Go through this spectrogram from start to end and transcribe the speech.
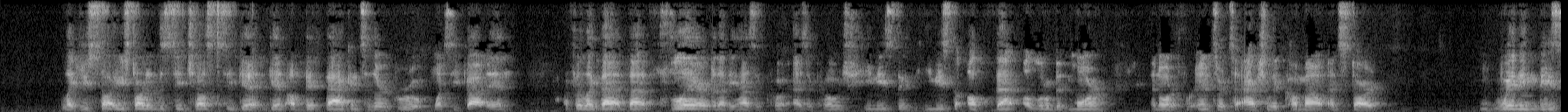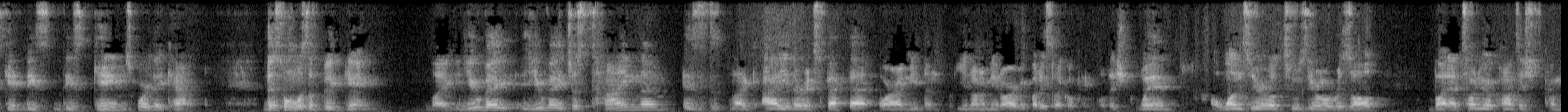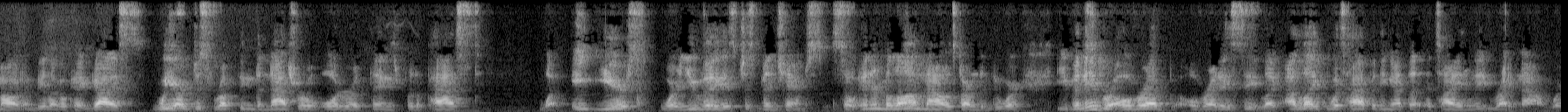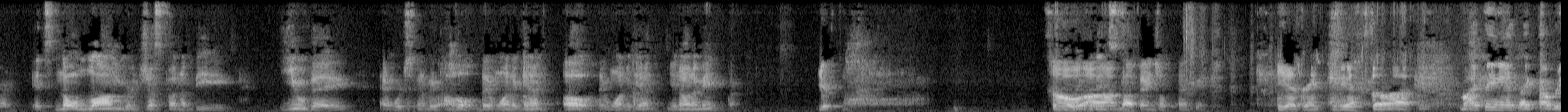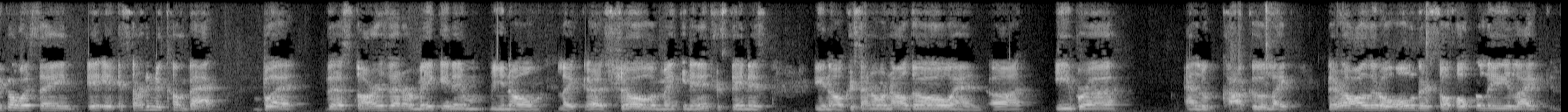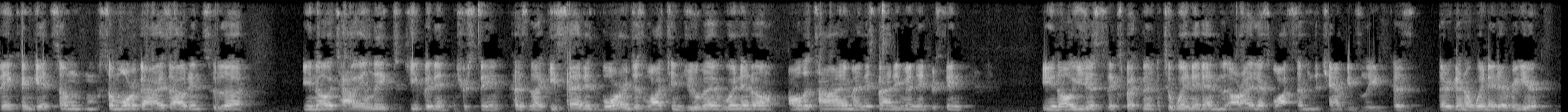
Like you saw, you started to see Chelsea get get a bit back into their groove once he got in. I feel like that that flair that he has a co- as a coach, he needs to he needs to up that a little bit more in order for Inter to actually come out and start winning these these these games where they count. This one was a big game. Like Juve, Juve just tying them is like I either expect that or I need them. You know what I mean? Or everybody's like, okay, well they should win a 1-0, 2-0 result. But Antonio Conte should come out and be like, okay, guys, we are disrupting the natural order of things for the past what eight years, where Juve has just been champs. So Inter Milan now is starting to do work. Even Ibra over at over at AC. Like I like what's happening at the Italian league right now, where it's no longer just gonna be Juve, and we're just gonna be, oh, they won again. Oh, they won again. You know what I mean? Yep. So um, stuff, Angel. Thank you. Yeah, thank you. Yeah. So uh, my thing is like how Rico was saying, it, it's starting to come back, but the stars that are making him, you know, like a show and making it interesting is, you know, Cristiano Ronaldo and uh, Ibra and Lukaku. Like they're all a little older, so hopefully, like they can get some some more guys out into the, you know, Italian league to keep it interesting. Because like he said, it's boring just watching Juve win it all, all the time, and it's not even interesting. You know, you just expect them to win it, and all right, let's watch them in the Champions League because they're gonna win it every year.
